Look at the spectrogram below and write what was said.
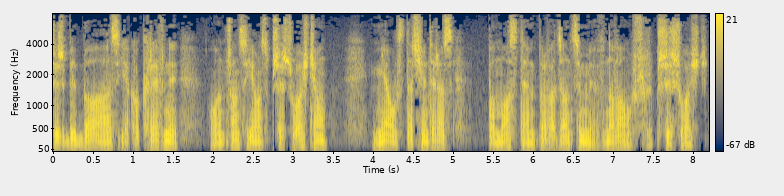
Czyżby Boaz, jako krewny łączący ją z przeszłością, miał stać się teraz pomostem prowadzącym w nową przyszłość?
